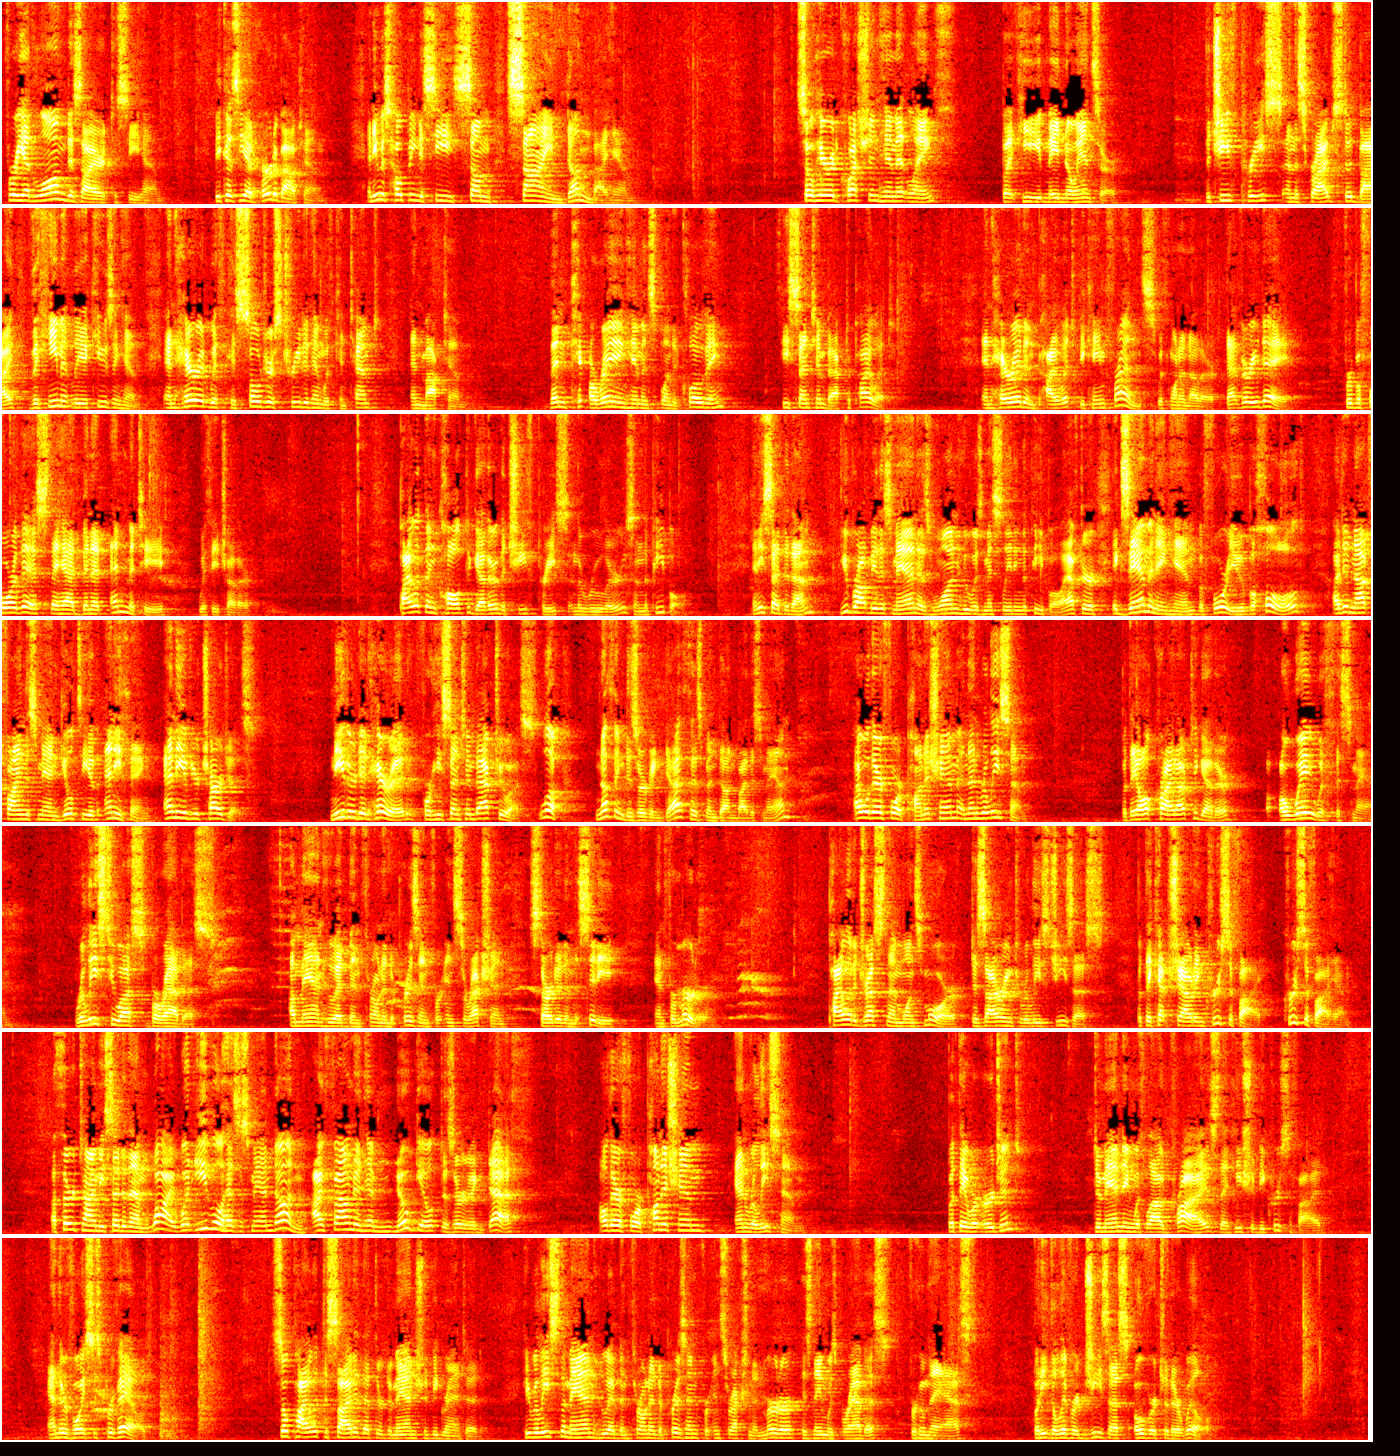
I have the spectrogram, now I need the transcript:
for he had long desired to see him, because he had heard about him, and he was hoping to see some sign done by him. So Herod questioned him at length, but he made no answer. The chief priests and the scribes stood by, vehemently accusing him, and Herod with his soldiers treated him with contempt and mocked him. Then, arraying him in splendid clothing, he sent him back to Pilate. And Herod and Pilate became friends with one another that very day, for before this they had been at enmity with each other. Pilate then called together the chief priests and the rulers and the people. And he said to them, You brought me this man as one who was misleading the people. After examining him before you, behold, I did not find this man guilty of anything, any of your charges. Neither did Herod, for he sent him back to us. Look, Nothing deserving death has been done by this man. I will therefore punish him and then release him. But they all cried out together, Away with this man! Release to us Barabbas, a man who had been thrown into prison for insurrection started in the city and for murder. Pilate addressed them once more, desiring to release Jesus, but they kept shouting, Crucify! Crucify him! A third time he said to them, Why? What evil has this man done? I found in him no guilt deserving death. I'll therefore punish him and release him. But they were urgent, demanding with loud cries that he should be crucified. And their voices prevailed. So Pilate decided that their demand should be granted. He released the man who had been thrown into prison for insurrection and murder. His name was Barabbas, for whom they asked but he delivered Jesus over to their will.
